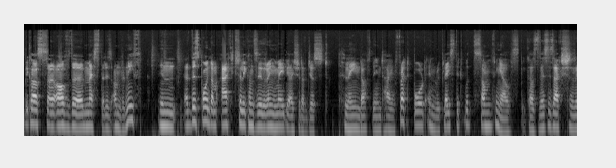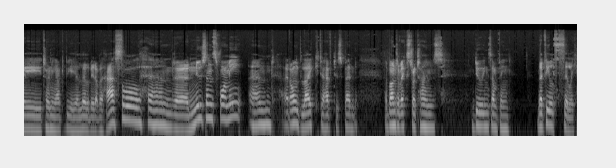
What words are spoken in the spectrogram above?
because uh, of the mess that is underneath. In At this point I'm actually considering maybe I should have just planed off the entire fretboard and replaced it with something else because this is actually turning out to be a little bit of a hassle and a nuisance for me and I don't like to have to spend a bunch of extra times doing something that feels silly.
